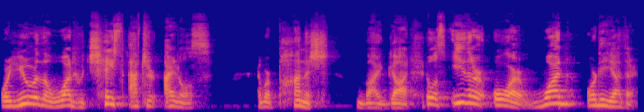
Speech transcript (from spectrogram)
or you were the one who chased after idols and were punished by God. It was either or, one or the other.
